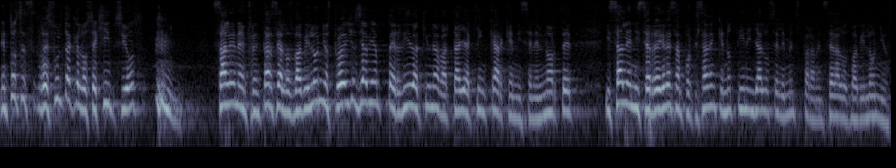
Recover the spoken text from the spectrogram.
Entonces resulta que los egipcios salen a enfrentarse a los babilonios, pero ellos ya habían perdido aquí una batalla aquí en Carquemis, en el norte, y salen y se regresan porque saben que no tienen ya los elementos para vencer a los babilonios.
